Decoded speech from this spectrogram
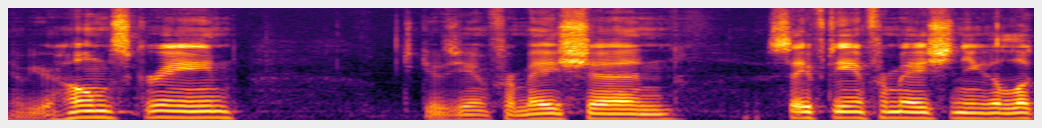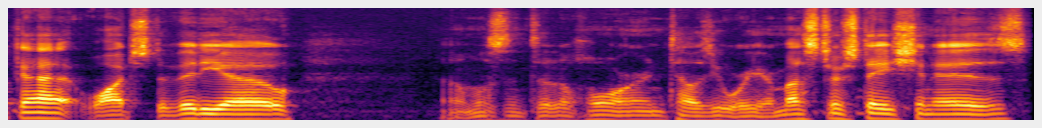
You have your home screen, gives you information, safety information you can look at, watch the video, um, listen to the horn, tells you where your muster station is.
